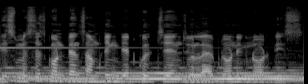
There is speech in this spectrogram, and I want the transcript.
This message contains something that could change your life. Don't ignore this.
